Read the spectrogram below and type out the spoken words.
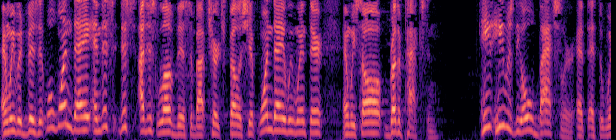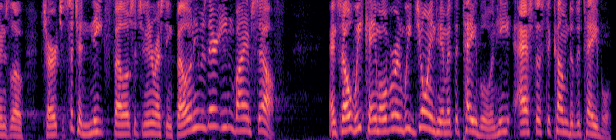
and we would visit. Well, one day, and this, this, I just love this about church fellowship. One day we went there and we saw Brother Paxton. He, he was the old bachelor at, at the Winslow church. Such a neat fellow, such an interesting fellow, and he was there eating by himself. And so we came over and we joined him at the table, and he asked us to come to the table.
